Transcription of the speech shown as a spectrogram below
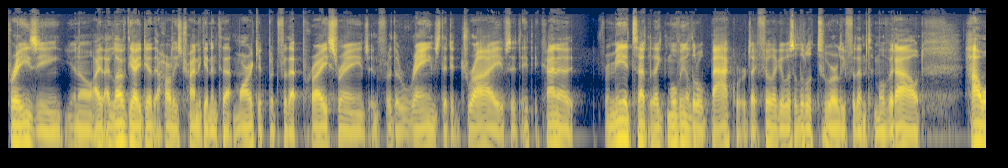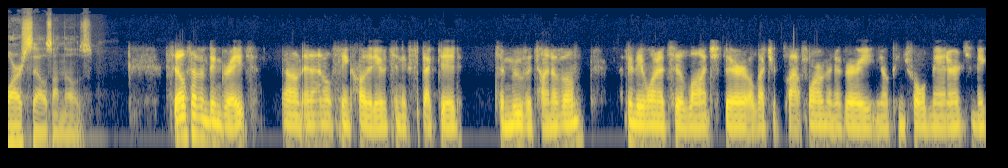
crazy. You know, I, I love the idea that Harley's trying to get into that market, but for that price range and for the range that it drives, it, it, it kind of for me it's like moving a little backwards. I feel like it was a little too early for them to move it out. How are sales on those? Sales haven't been great, um, and I don't think Harley Davidson expected to move a ton of them. I think they wanted to launch their electric platform in a very you know controlled manner to make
